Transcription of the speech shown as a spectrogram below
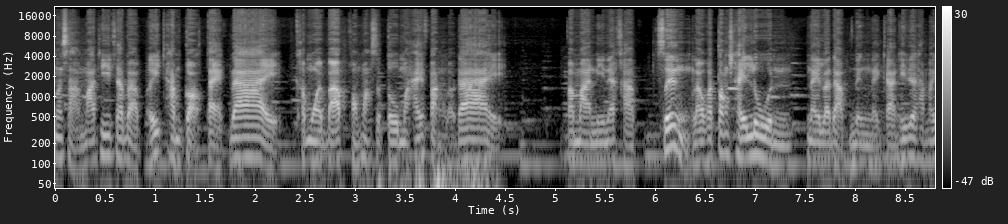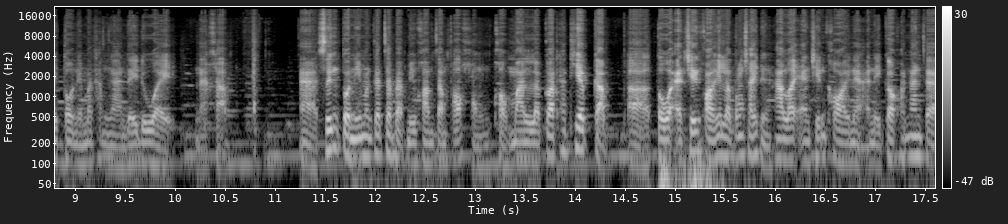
มันสามารถที่จะแบบเอ้ยทำเกราะแตกได้ ขโมยบัฟของฝั่งศัตรูมาให้ฝั่งเราได้ ประมาณนี้นะครับ ซึ่งเราก็ต้องใช้ลูนในระดับหนึ่งในการที่จะทำให้ตัวเนี้ยมันทำงานได้ด้วยนะครับอ่าซึ่งตัวนี้มันก็จะแบบมีความจำเพาะของของมัน แล้วก็ถ้าเทียบกับตัว Ancient Coin ที่เราต้องใช้ถึง 500 Ancient Coin เนี่ยอันนี้ก็ค่อนข้างจะ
